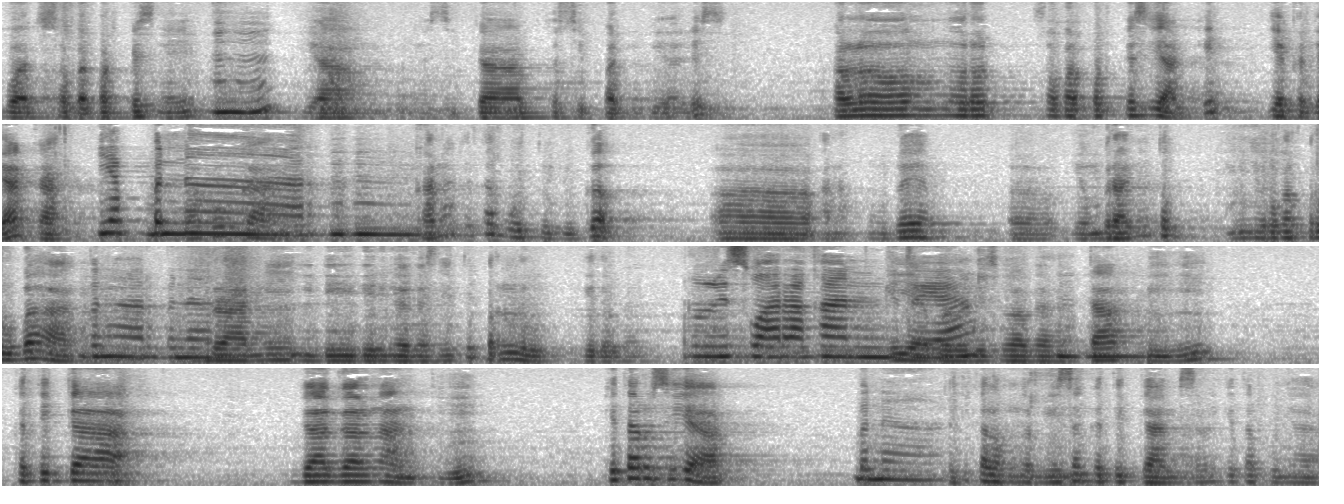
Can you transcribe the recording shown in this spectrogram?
buat sobat podcast nih Mhm. yang punya sikap bersifat idealis kalau menurut sobat podcast yakin ya kerjakan. Yap benar. Lakukan. Mm-mm. karena kita butuh juga eh, anak muda yang eh, yang berani untuk menyerukan perubahan. Benar benar. Berani ide-ide gagasan itu perlu gitu kan. Perlu disuarakan gitu iya ya. perlu disuarakan. Tapi ketika gagal nanti kita harus siap. Benar. Jadi kalau menurut Lisa ketika misalnya kita punya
